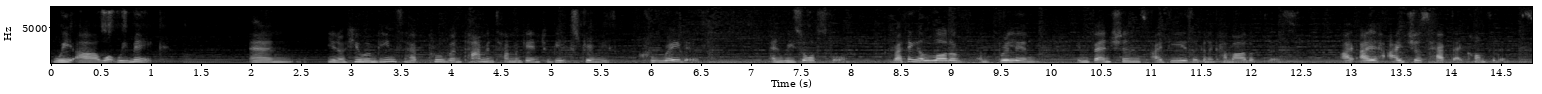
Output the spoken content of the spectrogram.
we are what we make, and you know, human beings have proven time and time again to be extremely creative and resourceful. But I think a lot of brilliant inventions, ideas are going to come out of this. I, I, I just have that confidence.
